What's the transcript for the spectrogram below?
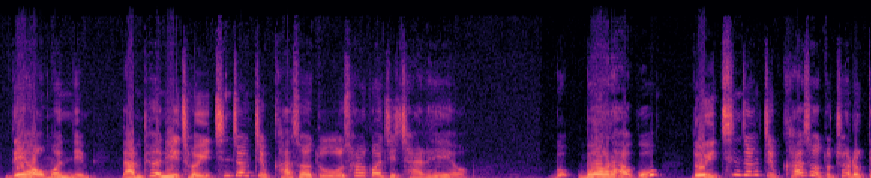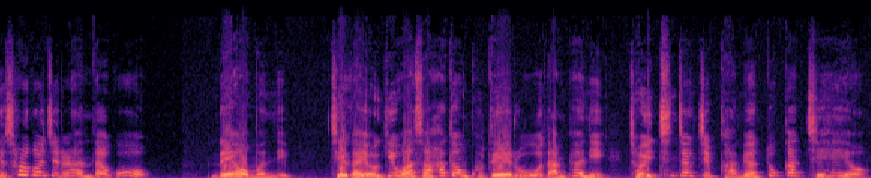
네, 어머님. 남편이 저희 친정집 가서도 설거지 잘 해요. 뭐, 뭐라고? 너희 친정집 가서도 저렇게 설거지를 한다고? 네, 어머님. 제가 여기 와서 하던 그대로 남편이 저희 친정집 가면 똑같이 해요.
